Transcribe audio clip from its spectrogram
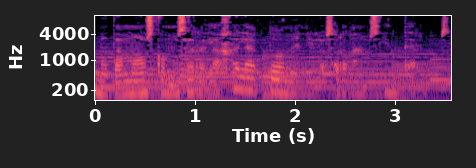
Notamos cómo se relaja el abdomen y los órganos internos,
